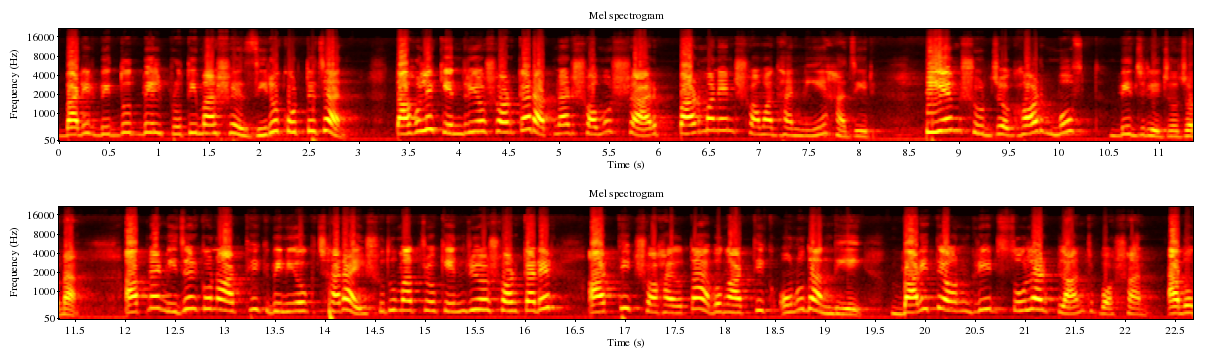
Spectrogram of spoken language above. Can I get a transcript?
বাড়ির বিদ্যুৎ বিল প্রতি মাসে জিরো করতে চান? তাহলে কেন্দ্রীয় সরকার আপনার সমস্যার পার্মানেন্ট সমাধান নিয়ে হাজির। পিএম সূর্যঘর মুফত বিজলি যোজনা। আপনার নিজের কোনো আর্থিক বিনিয়োগ ছাড়াই শুধুমাত্র কেন্দ্রীয় সরকারের আর্থিক সহায়তা এবং আর্থিক অনুদান দিয়েই বাড়িতে অনগ্রিড সোলার প্লান্ট বসান এবং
